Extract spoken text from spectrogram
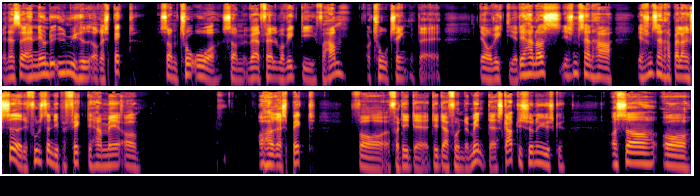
Men han, sagde, han nævnte ydmyghed og respekt som to ord, som i hvert fald var vigtige for ham, og to ting, der, der var vigtige. Og det har han også, jeg synes, han har, jeg synes, han har balanceret det fuldstændig perfekt, det her med at, at have respekt for, for det, der, det der fundament, der er skabt i Sønderjyske, og så og,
